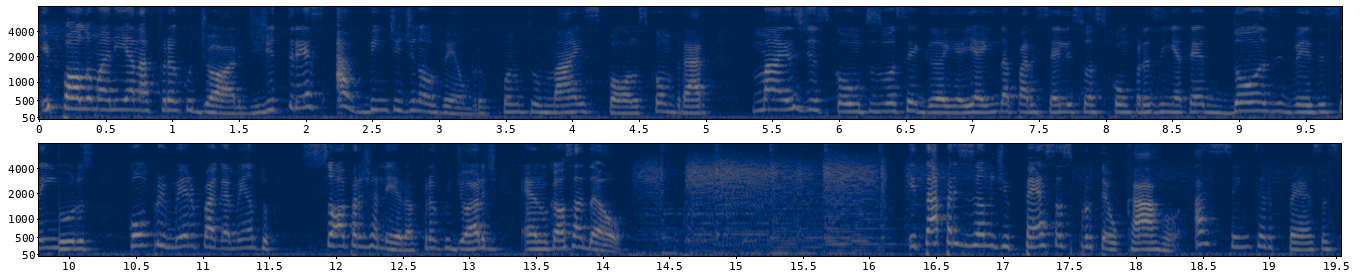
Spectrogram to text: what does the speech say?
E Polo Mania na Franco Jorge, de 3 a 20 de novembro. Quanto mais polos comprar, mais descontos você ganha. E ainda parcele suas compras em até 12 vezes sem juros, com o primeiro pagamento só para janeiro. A Franco Jorge é no calçadão. E tá precisando de peças pro teu carro? A Center Peças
